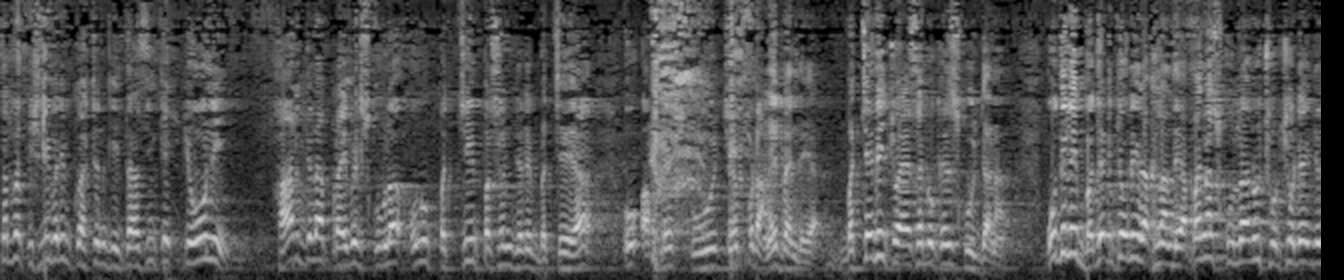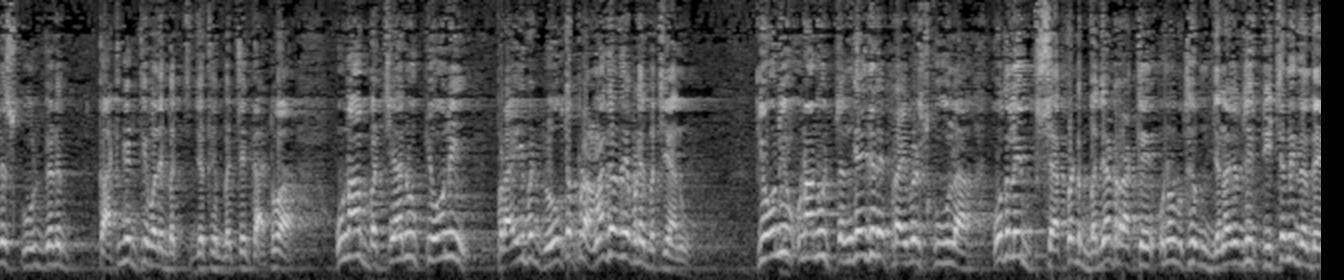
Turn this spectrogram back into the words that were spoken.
ਸਰ ਮੈਂ ਪਿਛਲੀ ਵਾਰੀ ਕੁਐਸਚਨ ਕੀਤਾ ਸੀ ਕਿ ਕਿਉਂ ਨਹੀਂ ਹਰ ਜਿਹੜਾ ਪ੍ਰਾਈਵੇਟ ਸਕੂਲ ਆ ਉਹਨੂੰ 25% ਜਿਹੜੇ ਬੱਚੇ ਆ ਉਹ ਆਪਣੇ ਸਕੂਲ 'ਚ ਪੜ੍ਹਾਣੇ ਪੈਂਦੇ ਆ। ਬੱਚੇ ਦੀ ਚੁਆਇਸ ਹੈ ਉਹ ਕਿਹੜੇ ਸਕੂਲ ਜਾਣਾ। ਉਹਦੇ ਲਈ ਬਜਟ ਕਿਉਂ ਨਹੀਂ ਰੱਖ ਲੈਂਦੇ? ਆਪਾਂ ਇਹਨਾਂ ਸਕੂਲਾਂ ਨੂੰ ਛੋਟੇ ਛੋਟੇ ਜਿਹੜੇ ਸਕੂਲ ਜਿਹੜੇ ਘੱਟ ਗਿਣਤੀ ਵਾਲੇ ਬੱਚੇ ਜਿੱਥੇ ਬੱਚੇ ਘੱਟ ਵਾ ਉਹਨਾਂ ਬੱਚਿਆਂ ਨੂੰ ਕਿਉਂ ਨਹੀਂ ਪ੍ਰਾਈਵੇਟ ਲੋਕ ਤਾਂ ਪੜ੍ਹਾਉਣਾ ਚਾਹੁੰਦੇ ਆਪਣੇ ਬੱਚਿਆਂ ਨੂੰ। ਕਿਉਂ ਨਹੀਂ ਉਹਨਾਂ ਨੂੰ ਚੰਗੇ ਜਿਹੜੇ ਪ੍ਰਾਈਵੇਟ ਸਕੂਲ ਆ ਉਹਦੇ ਲਈ ਸੈਪਰੇਟ ਬਜਟ ਰੱਖ ਕੇ ਉਹਨਾਂ ਨੂੰ ਉੱਥੇ ਜਿੰਨਾ ਚਿਰ ਤੁਸੀਂ ਟੀਚਰ ਨਹੀਂ ਦਿੰਦੇ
